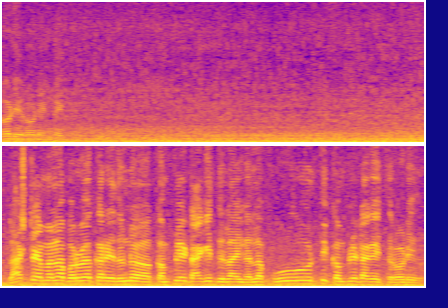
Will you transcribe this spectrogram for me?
ನೋಡಿ ರೋಡ್ ಹೆಂಗೈತೆ. ಲಾಸ್ಟ್ ಟೈಮ್ ಎಲ್ಲ ಬರ್ಬೇಕಾದ್ರೆ ಇದನ್ನು ಕಂಪ್ಲೀಟ್ ಆಗಿದ್ದಿಲ್ಲ, ಈಗೆಲ್ಲ ಪೂರ್ತಿ ಕಂಪ್ಲೀಟ್ ಆಗೈತೆ ರೋಡ್ ಇದು.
